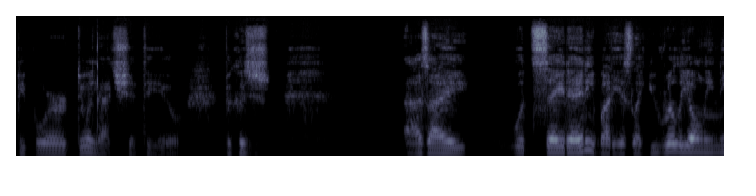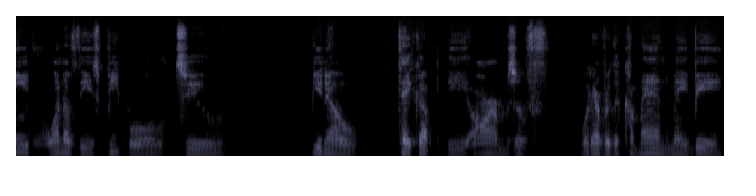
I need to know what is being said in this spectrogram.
people are doing that shit to you. Because as I would say to anybody, is like you really only need one of these people to, you know, take up the arms of whatever the command may be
